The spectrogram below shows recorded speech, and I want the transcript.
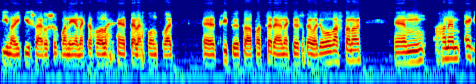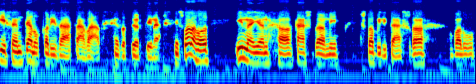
kínai kisvárosokban élnek, ahol telefont vagy cipőtalpat szerelnek össze, vagy olvasztanak, hanem egészen delokalizáltá vált ez a történet. És valahol innen jön a társadalmi stabilitásra való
